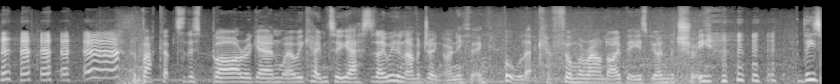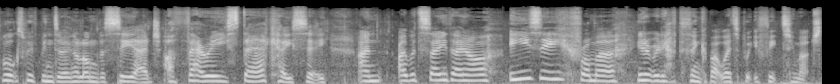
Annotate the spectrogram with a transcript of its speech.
Back up to this bar again where we came to yesterday. We didn't have a drink or anything. Oh, look, a film around IB's behind the tree. These walks we've been doing along the sea edge are very staircasey and I would say they are easy from a, you don't really have to think about where to put your feet too much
